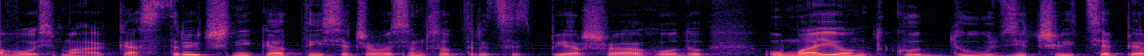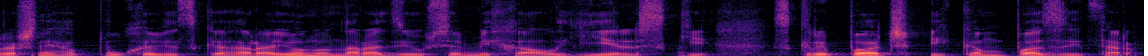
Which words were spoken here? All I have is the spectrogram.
а 8 кастрычніка 1831 году у маёнтку дудзічы цяперашняга пухавіцкага раёну нарадзіўся міхал ельскі скрыпач і кампазітар.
